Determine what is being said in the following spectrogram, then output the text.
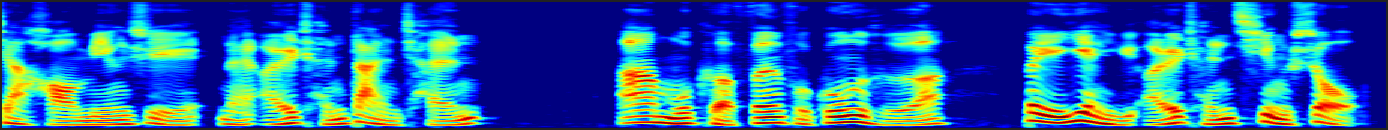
恰好明日乃儿臣诞辰，阿母可吩咐宫娥备宴与儿臣庆寿，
